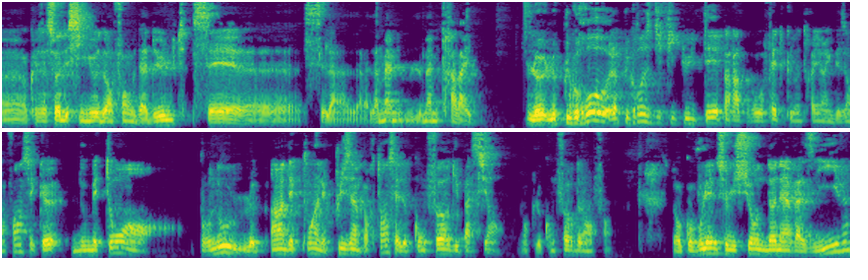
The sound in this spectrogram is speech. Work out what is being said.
Euh, que ce soit des signaux d'enfants ou d'adultes, c'est euh, la, la, même, le même travail. Le, le, plus gros, la plus grosse difficulté par rapport au fait que nous travaillons avec des enfants, c'est que nous mettons en, pour nous, le, un des points les plus importants, c'est le confort du patient, donc le confort de l'enfant. Donc, on voulait une solution non invasive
